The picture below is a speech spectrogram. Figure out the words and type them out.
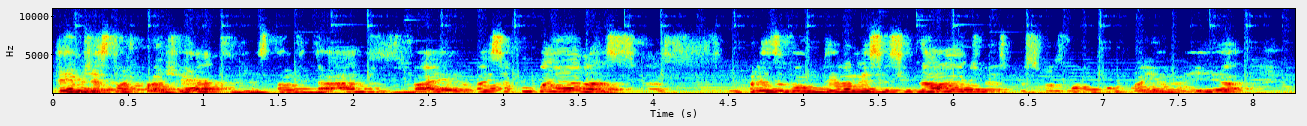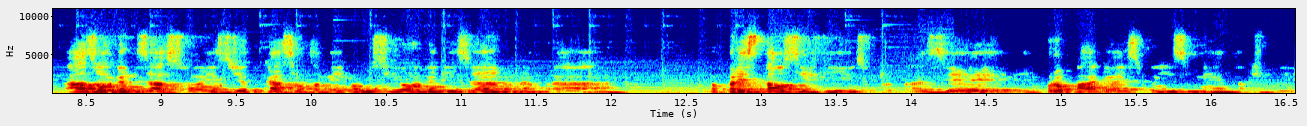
tema, gestão de projetos, gestão de dados, vai, vai se acompanhando. As, as empresas vão ter a necessidade, as pessoas vão acompanhando aí, as organizações de educação também vão se organizando né, para prestar o serviço, para trazer e propagar esse conhecimento. Acho que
